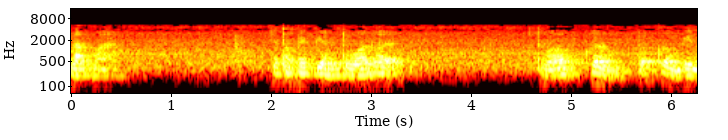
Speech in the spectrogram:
กลับมา จะต้องไปเปลี่ยนตั๋วด้วย ตั๋วเครื่องตั๋วเครื่องบิน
